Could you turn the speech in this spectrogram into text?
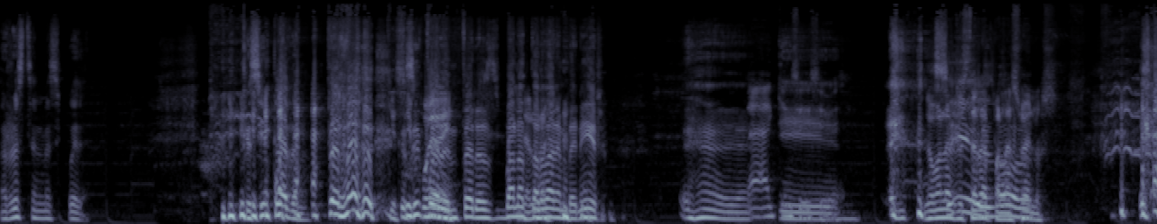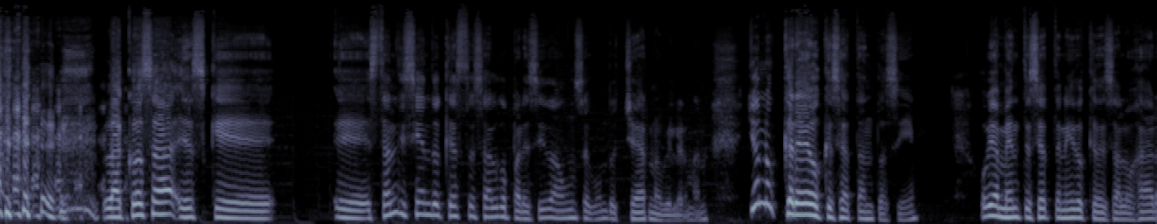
Arréstenme si pueden. Que sí pueden, pero que, sí, pueden, pero van a tardar en venir. Ah, sí, sí. Lo van a sí, a Palazuelos. la cosa es que eh, están diciendo que esto es algo parecido a un segundo Chernobyl, hermano. Yo no creo que sea tanto así. Obviamente se ha tenido que desalojar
